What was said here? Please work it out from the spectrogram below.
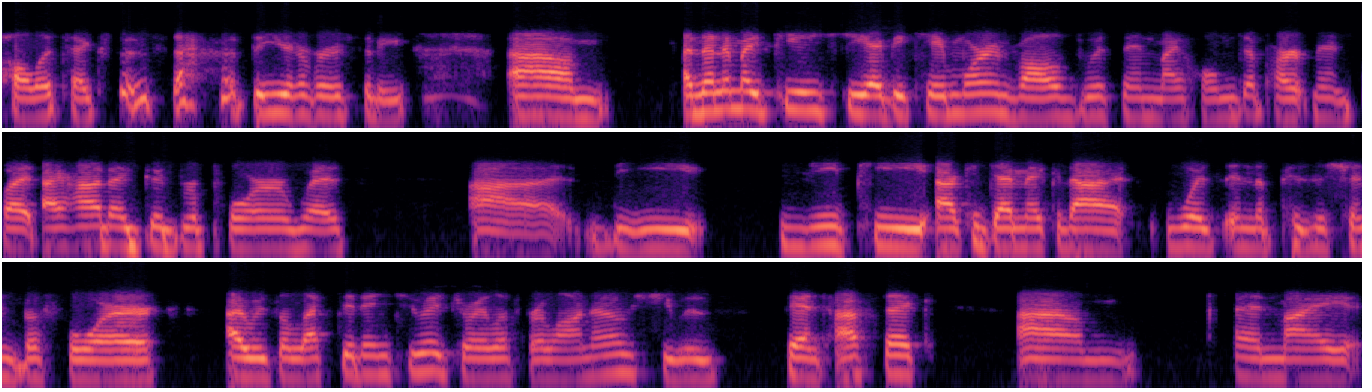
politics and stuff at the university. Um, and then in my PhD, I became more involved within my home department, but I had a good rapport with uh, the VP academic that was in the position before I was elected into it, Joyla Furlano. She was fantastic. Um, and my,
